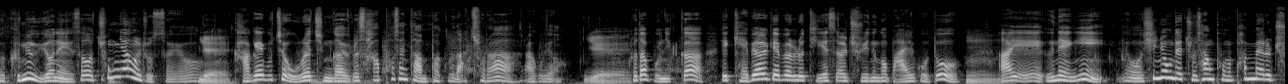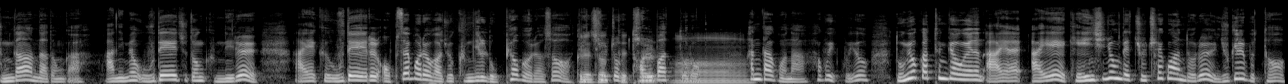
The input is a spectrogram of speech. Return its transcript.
어, 금융위원회에서 총량을 줬어요. 예. 가계부채 올해 증가율을 4% 안팎으로 낮춰라라고요. 예. 그러다 보니까 이 개별 개별로 DSR 줄이는 거 말고도 음. 아예 은행이 어, 신용대출 상품 판매를 중단한다던가 아니면 우대해 주던 금리를 아예 그 우대를 없애버려 가지고 금리를 높여 버려서 그래서 대출 좀 대출, 덜 받도록 어. 한다거나 하고 있고요. 농협 같은 경우에는 아예, 아예 개인 신용 대출 최고 한도를 6일부터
